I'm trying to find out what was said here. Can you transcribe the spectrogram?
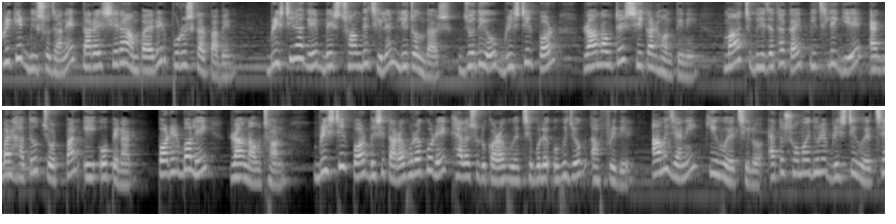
ক্রিকেট বিশ্ব জানে তারাই সেরা আম্পায়ারের পুরস্কার পাবেন। বৃষ্টির আগে বেশ ছন্দে ছিলেন লিটন দাস, যদিও বৃষ্টির পর রান আউটের শিকার হন তিনি। মাঠ ভেজা থাকায় পিছলে গিয়ে একবার হাতেও চোট পান এই ওপেনার। পরের বলেই রান আউট হন। বৃষ্টির পর বেশি তাড়াহুড়া করে খেলা শুরু করা হয়েছে বলে অভিযোগ আফ্রিদির। আমি জানি কি হয়েছিল। এত সময় ধরে বৃষ্টি হয়েছে,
